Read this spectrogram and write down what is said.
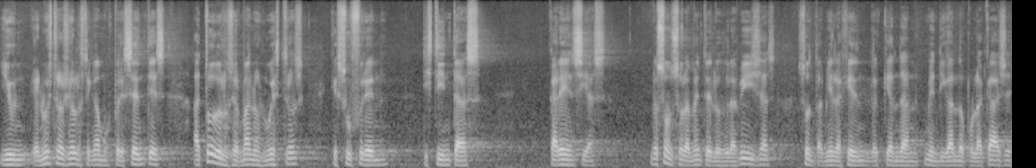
y en nuestro oración los tengamos presentes a todos los hermanos nuestros que sufren distintas carencias, no son solamente los de las villas, son también la gente que andan mendigando por la calle,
